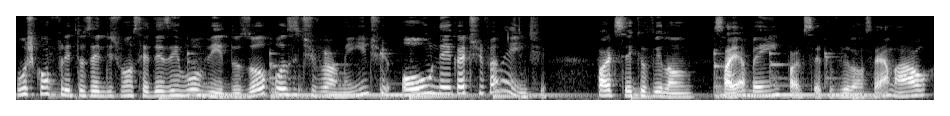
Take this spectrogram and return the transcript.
Os conflitos eles vão ser desenvolvidos ou positivamente ou negativamente. Pode ser que o vilão saia bem, pode ser que o vilão saia mal,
